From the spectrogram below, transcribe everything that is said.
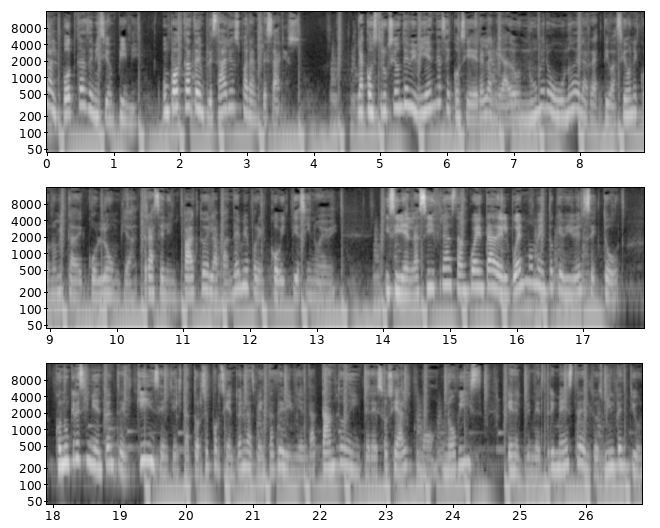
al podcast de Misión Pyme, un podcast de empresarios para empresarios. La construcción de vivienda se considera el aliado número uno de la reactivación económica de Colombia tras el impacto de la pandemia por el COVID-19. Y si bien las cifras dan cuenta del buen momento que vive el sector, con un crecimiento entre el 15 y el 14% en las ventas de vivienda tanto de interés social como no bis en el primer trimestre del 2021,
